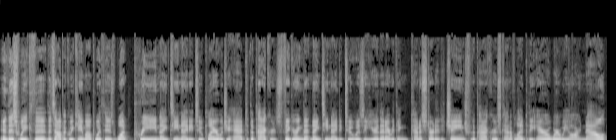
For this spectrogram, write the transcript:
And this week, the, the topic we came up with is what pre 1992 player would you add to the Packers? Figuring that 1992 was the year that everything kind of started to change for the Packers, kind of led to the era where we are now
